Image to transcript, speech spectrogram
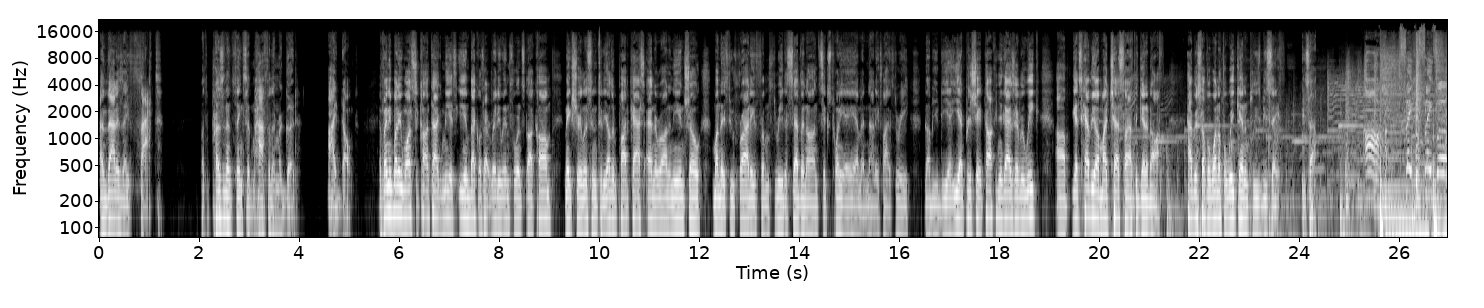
And that is a fact. But the president thinks that half of them are good. I don't. If anybody wants to contact me, it's Ian Beckles at radioinfluence.com. Make sure you're listening to the other podcasts and the Ron and Ian show Monday through Friday from 3 to 7 on 620 a.m. and 95.3 WDAE. I appreciate talking to you guys every week. Uh, gets heavy on my chest, so I have to get it off. Have yourself a wonderful weekend and please be safe. Peace out. Uh, flavor, flavor.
